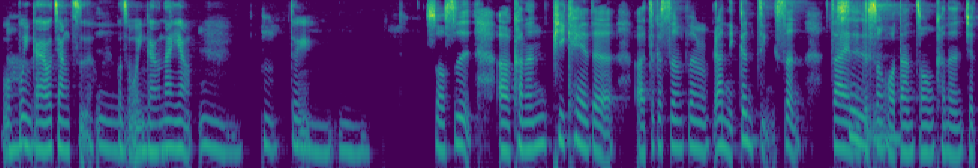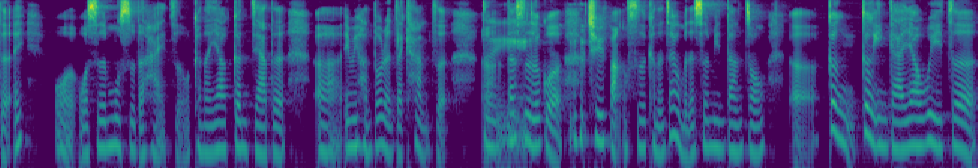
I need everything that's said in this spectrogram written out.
我不应该要这样子，或者我应该要那样。嗯。嗯，对，嗯嗯，说是呃，可能 PK 的呃这个身份让你更谨慎，在你的生活当中，可能觉得哎，我我是牧师的孩子，我可能要更加的呃，因为很多人在看着，对。但是如果 去反思，可能在我们的生命当中，呃，更更应该要为这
